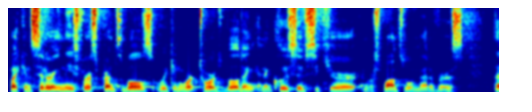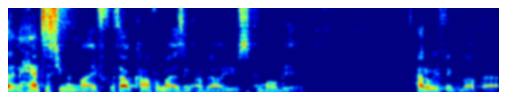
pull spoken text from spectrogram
By considering these first principles, we can work towards building an inclusive, secure, and responsible metaverse that enhances human life without compromising our values and well-being. How do we think about that?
